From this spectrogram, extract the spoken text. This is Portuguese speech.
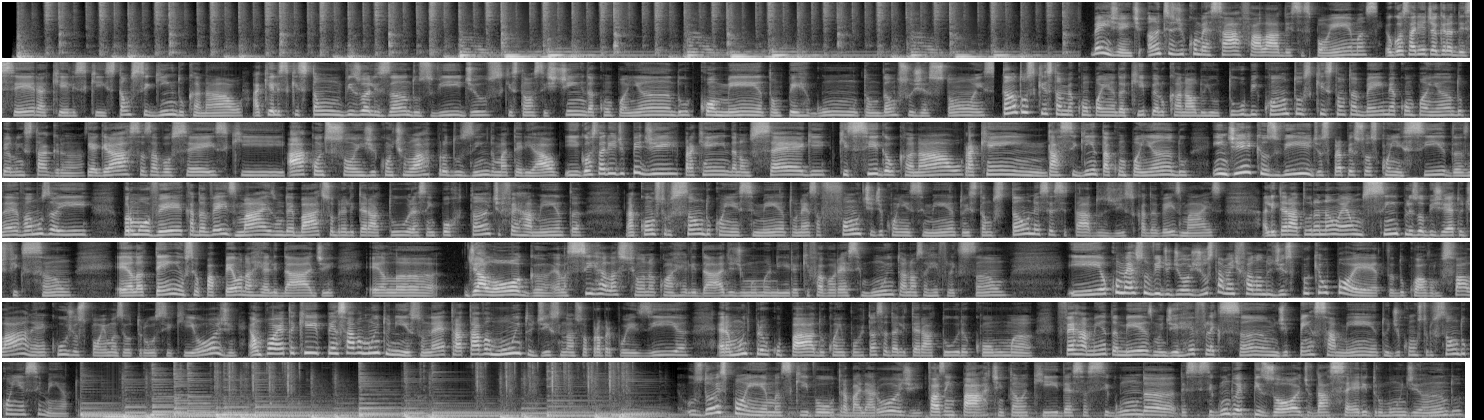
Bem, gente, antes de começar a falar desses poemas, eu gostaria de agradecer aqueles que estão seguindo o canal, aqueles que estão visualizando os vídeos, que estão assistindo, acompanhando, comentam, perguntam, dão sugestões. Tanto os que estão me acompanhando aqui pelo canal do YouTube, quanto os que estão também me acompanhando pelo Instagram. é graças a vocês que há condições de continuar produzindo material e gostaria de pedir para quem ainda não segue, que siga o canal, para quem está seguindo, está acompanhando acompanhando, indique os vídeos para pessoas conhecidas, né? Vamos aí promover cada vez mais um debate sobre a literatura, essa importante ferramenta na construção do conhecimento, nessa fonte de conhecimento, estamos tão necessitados disso cada vez mais. A literatura não é um simples objeto de ficção, ela tem o seu papel na realidade, ela dialoga, ela se relaciona com a realidade de uma maneira que favorece muito a nossa reflexão. E eu começo o vídeo de hoje justamente falando disso porque o poeta do qual vamos falar, né, cujos poemas eu trouxe aqui hoje, é um poeta que pensava muito nisso, né, tratava muito disso na sua própria poesia, era muito preocupado com a importância da literatura como uma ferramenta mesmo de reflexão, de pensamento, de construção do conhecimento. Os dois poemas que vou trabalhar hoje fazem parte então aqui dessa segunda desse segundo episódio da série Drummondiando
